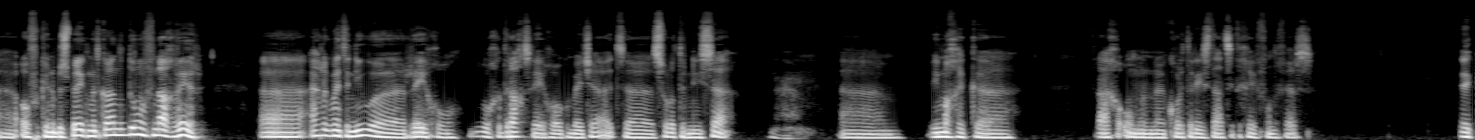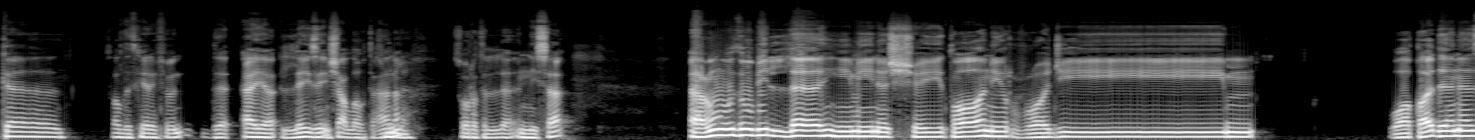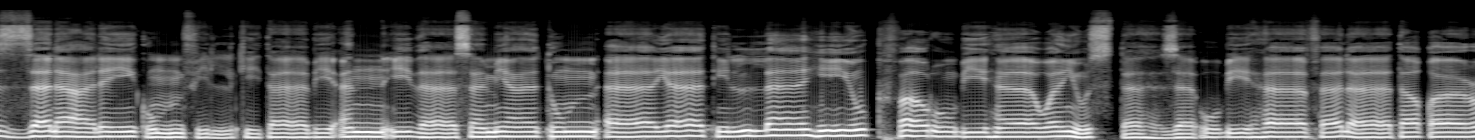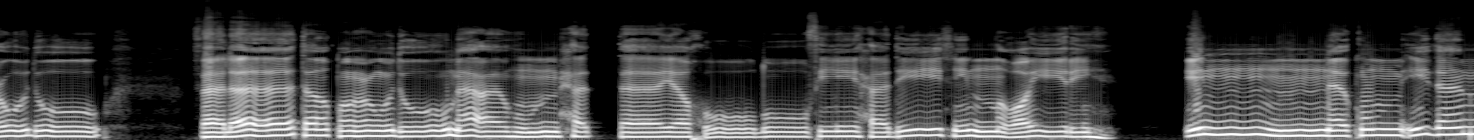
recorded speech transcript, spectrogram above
erover over kunnen bespreken met elkaar. En dat doen we vandaag weer. Eh, eigenlijk met een nieuwe regel, nieuwe gedragsregel ook een beetje uit uh, Surat al-Nisa. Nou, Ehm, wie mag ik eh, vragen om een eh, korte recitatie te geven van de vers? Ik eh, zal dit keer even de ayah lezen, inshallah ta'ala. Bismillah. سورة ال- النساء أعوذ بالله من الشيطان الرجيم وقد نزل عليكم في الكتاب أن إذا سمعتم آيات الله يكفر بها ويستهزأ بها فلا تقعدوا فلا تقعدوا معهم حتى يخوضوا في حديث غيره إنكم إذا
